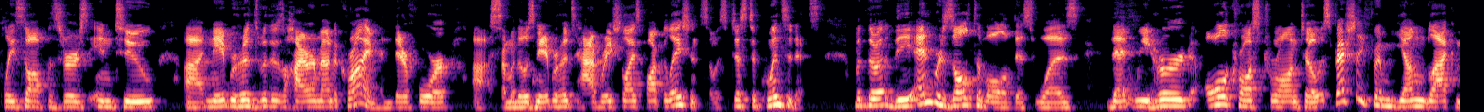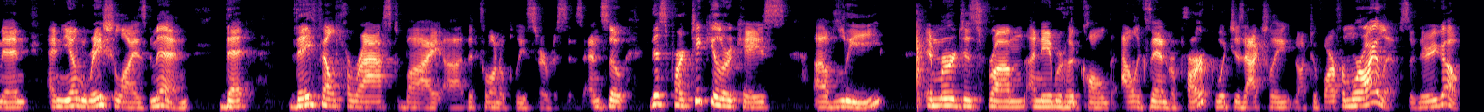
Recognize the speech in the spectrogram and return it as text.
police officers into uh, neighborhoods where there's a higher amount of crime? And therefore, uh, some of those neighborhoods have racialized populations. So it's just a coincidence. But the, the end result of all of this was that we heard all across Toronto, especially from young black men and young racialized men, that they felt harassed by uh, the Toronto Police Services. And so this particular case of Le emerges from a neighborhood called Alexandra Park, which is actually not too far from where I live. So there you go.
